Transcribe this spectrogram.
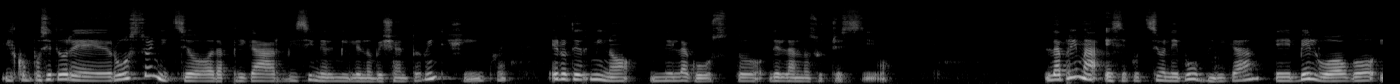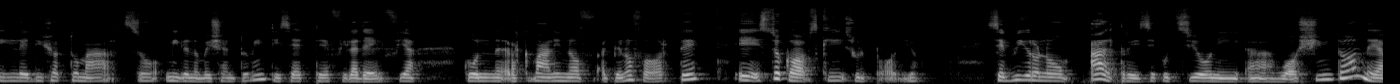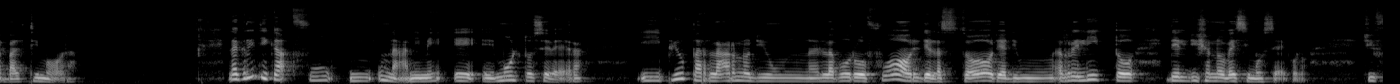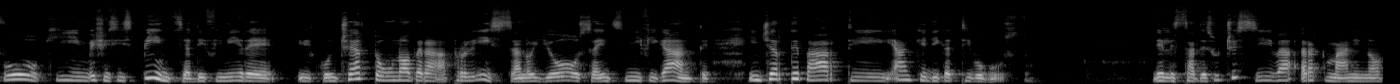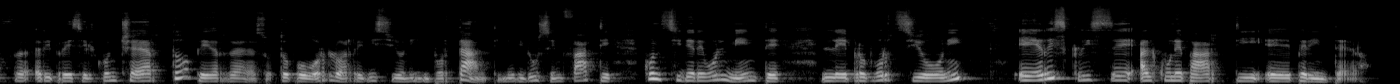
Il compositore russo iniziò ad applicarvisi nel 1925 e lo terminò nell'agosto dell'anno successivo. La prima esecuzione pubblica ebbe luogo il 18 marzo 1927 a Filadelfia con Rachmaninoff al pianoforte e Stokowski sul podio. Seguirono altre esecuzioni a Washington e a Baltimora. La critica fu mh, unanime e molto severa. I più parlarono di un lavoro fuori della storia, di un relitto del XIX secolo. Ci fu chi invece si spinse a definire il concerto un'opera prolissa, noiosa, insignificante, in certe parti anche di cattivo gusto. Nell'estate successiva Rachmaninoff riprese il concerto per sottoporlo a revisioni importanti, ne ridusse infatti considerevolmente le proporzioni e riscrisse alcune parti eh, per intero.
